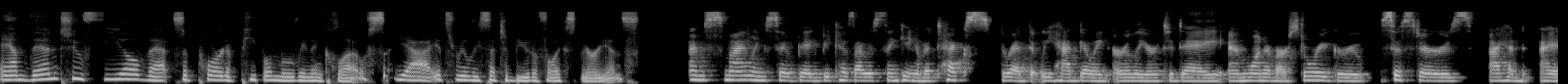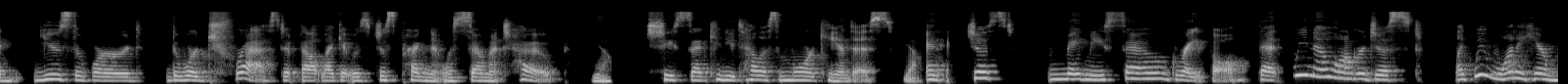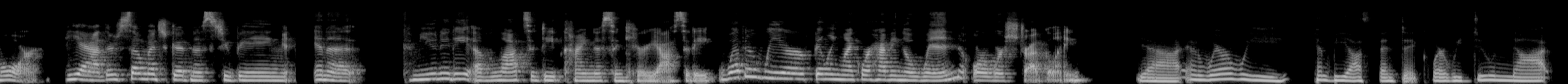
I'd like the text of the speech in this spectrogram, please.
And then to feel that support of people moving in close. Yeah, it's really such a beautiful experience. I'm smiling so big because I was thinking of a text thread that we had going earlier today and one of our story group sisters I had I had used the word the word trust it felt like it was just pregnant with so much hope. Yeah. She said, "Can you tell us more, Kandace?" Yeah. And it just made me so grateful that we no longer just like we want to hear more. Yeah, there's so much goodness to being in a community of lots of deep kindness and curiosity, whether we are feeling like we're having a win or we're struggling. Yeah. And where we can be authentic, where we do not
